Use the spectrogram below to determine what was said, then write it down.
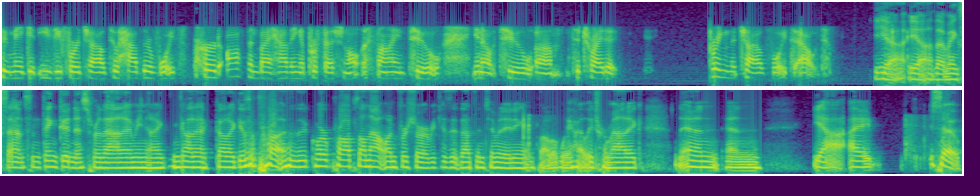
to make it easy for a child to have their voice heard often by having a professional assigned to, you know, to um to try to bring the child's voice out. Yeah, yeah, that makes sense, and thank goodness for that. I mean, I gotta gotta give the the court props on that one for sure because it, that's intimidating and probably highly traumatic, and and yeah, I so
